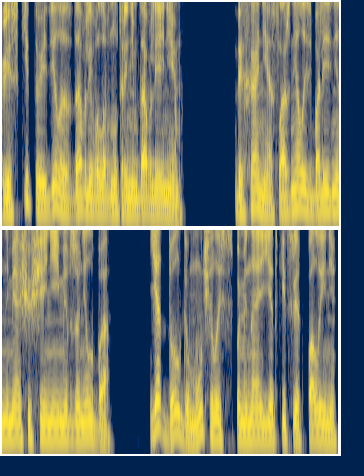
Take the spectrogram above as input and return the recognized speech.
виски то и дело сдавливало внутренним давлением. Дыхание осложнялось болезненными ощущениями в зоне лба. Я долго мучилась, вспоминая едкий цвет полыни,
